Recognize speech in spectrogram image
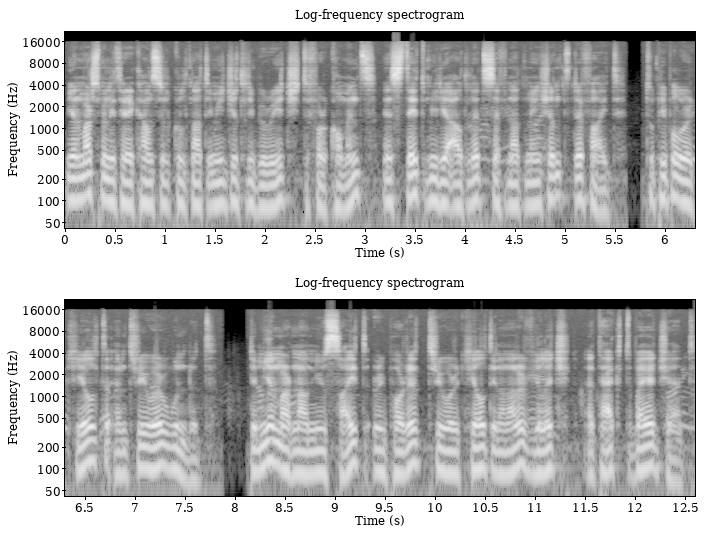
Myanmar's military council could not immediately be reached for comments, and state media outlets have not mentioned the fight. Two people were killed and three were wounded. The Myanmar Now news site reported three were killed in another village attacked by a jet.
